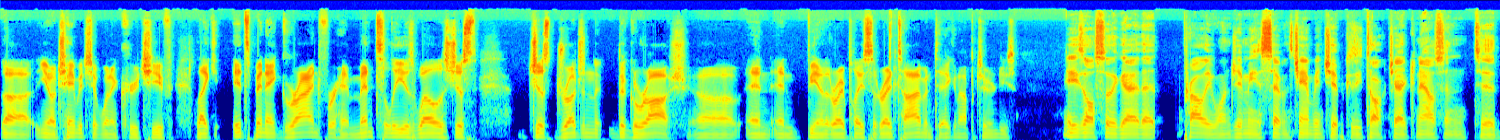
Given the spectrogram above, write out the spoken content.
uh, you know championship winning crew chief. Like it's been a grind for him mentally as well as just just drudging the, the garage uh, and and being at the right place at the right time and taking opportunities. He's also the guy that probably won Jimmy his seventh championship because he talked Chad Knaus into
